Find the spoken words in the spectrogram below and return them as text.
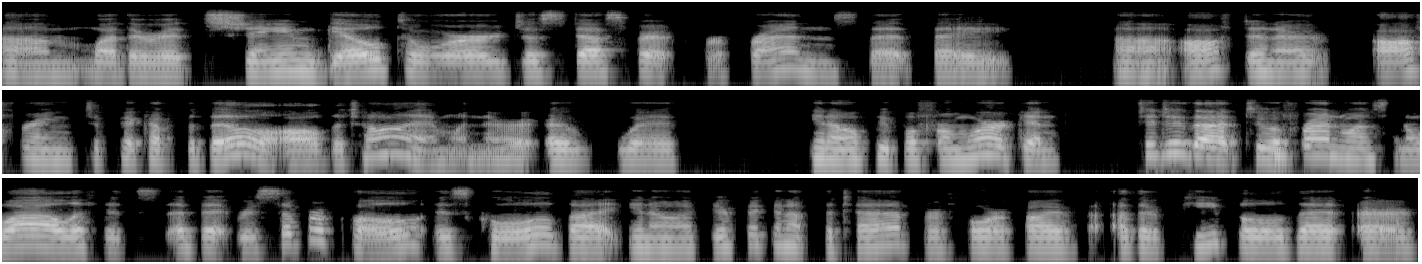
um, whether it's shame, guilt, or just desperate for friends, that they uh, often are offering to pick up the bill all the time when they're uh, with, you know, people from work. And to do that to a friend once in a while if it's a bit reciprocal is cool but you know if you're picking up the tab for four or five other people that are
